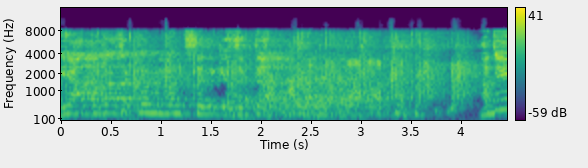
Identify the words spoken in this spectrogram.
ये आप बता सकते हो, मैं मंच से नहीं कह सकता। हाँ जी।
